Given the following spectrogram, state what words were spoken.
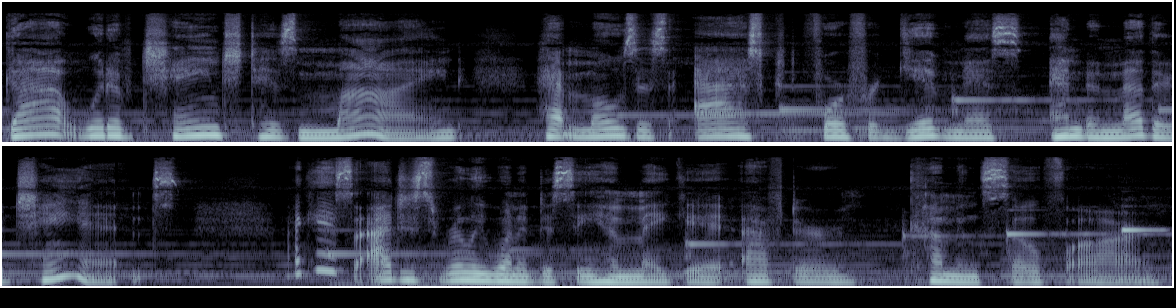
God would have changed his mind had Moses asked for forgiveness and another chance. I guess I just really wanted to see him make it after coming so far.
